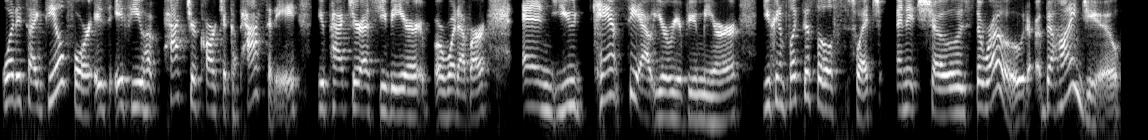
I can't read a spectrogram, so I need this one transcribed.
What it's ideal for is if you have packed your car to capacity, you've packed your SUV or or whatever, and you can't see out your rearview mirror, you can flick this little switch and it shows the road behind you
